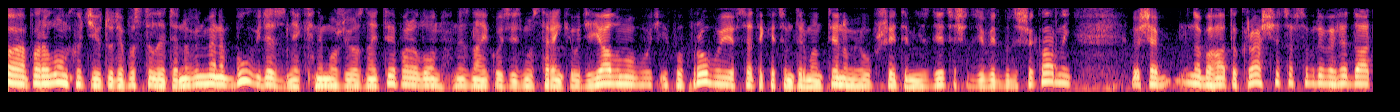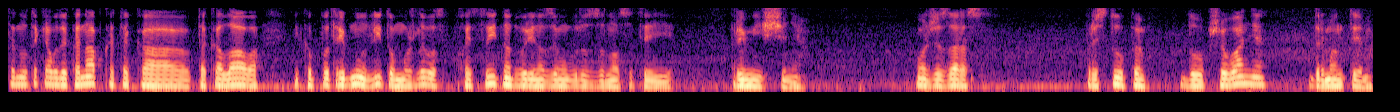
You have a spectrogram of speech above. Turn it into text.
А, поролон хотів туди постелити. Ну він в мене був і десь зник. Не можу його знайти поролон. Не знаю, якось візьму стареньке одіяло, мабуть, і попробую все-таки цим дермантином його обшити. Мені здається, що тоді вид буде шикарний. Ще набагато краще це все буде виглядати. Ну така буде канапка, така, така лава, яка потрібно ну, літом, можливо, хай стоїть на дворі, на зиму буду заносити її приміщення. Отже, зараз приступимо до обшивання дермантину.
